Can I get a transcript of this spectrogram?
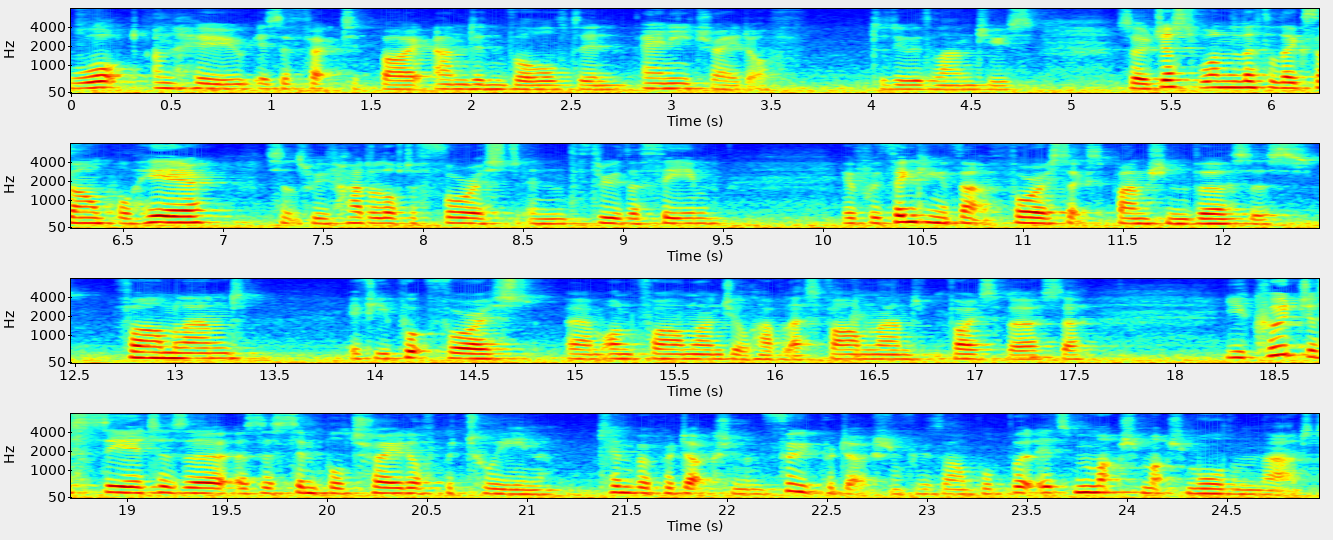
what and who is affected by and involved in any trade-off to do with land use. So just one little example here, since we've had a lot of forest in, through the theme, if we're thinking of that forest expansion versus farmland, if you put forest um, on farmland, you'll have less farmland, vice versa. You could just see it as a, as a simple trade-off between timber production and food production, for example, but it's much, much more than that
